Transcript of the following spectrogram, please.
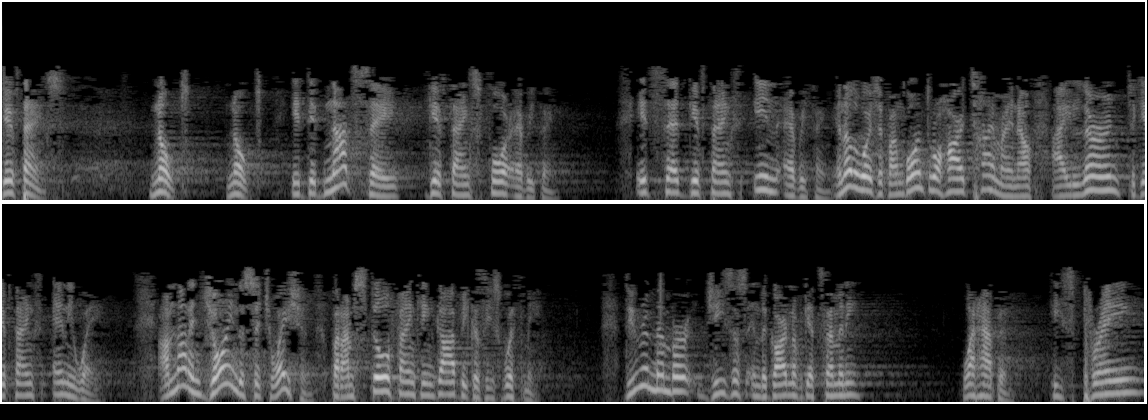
give thanks. Note, note, it did not say give thanks for everything. It said give thanks in everything. In other words, if I'm going through a hard time right now, I learn to give thanks anyway. I'm not enjoying the situation, but I'm still thanking God because He's with me. Do you remember Jesus in the Garden of Gethsemane? What happened? He's praying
